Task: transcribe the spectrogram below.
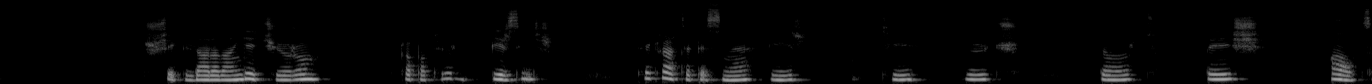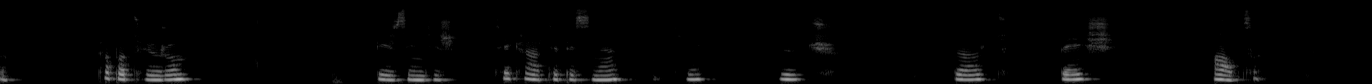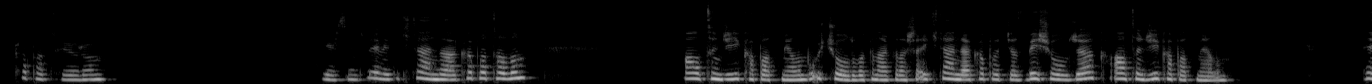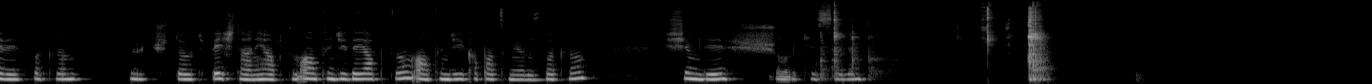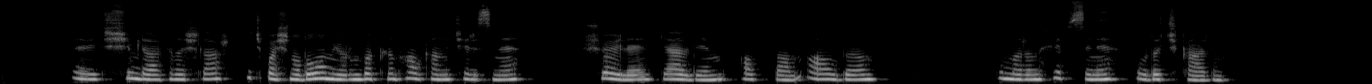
Şu şekilde aradan geçiyorum. Kapatıyorum. Bir zincir. Tekrar tepesine 1 2 3 4 5 6 kapatıyorum. Bir zincir. Tekrar tepesine 2 3 4 5 6 kapatıyorum. Bir zincir. Evet iki tane daha kapatalım. Altıncıyı kapatmayalım. Bu 3 oldu. Bakın arkadaşlar. iki tane daha kapatacağız. 5 olacak. Altıncıyı kapatmayalım. Evet bakın. 3, 4, 5 tane yaptım. Altıncıyı da yaptım. Altıncıyı kapatmıyoruz. Bakın. Şimdi şunu bir keselim. Evet şimdi arkadaşlar hiç başına dolamıyorum. Bakın halkanın içerisine şöyle geldim. Alttan aldım. Bunların hepsini burada çıkardım.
